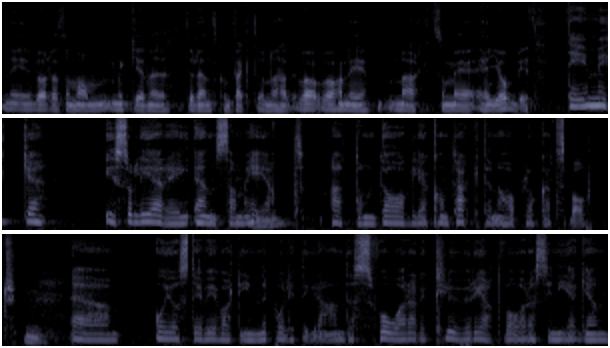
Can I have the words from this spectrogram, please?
ni båda som har mycket nu studentkontakter, vad, vad har ni märkt som är, är jobbigt? Det är mycket isolering, ensamhet. Mm. Att de dagliga kontakterna har plockats bort. Mm. Uh, och just det vi varit inne på lite grann. Det svåra, det kluriga att vara sin egen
